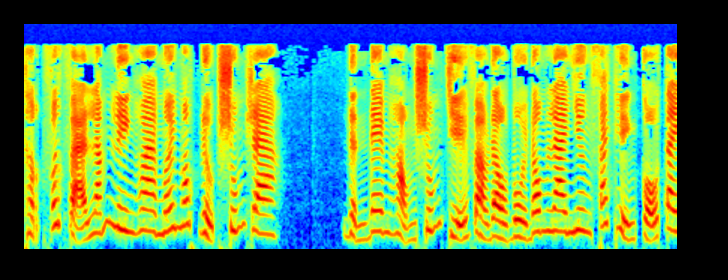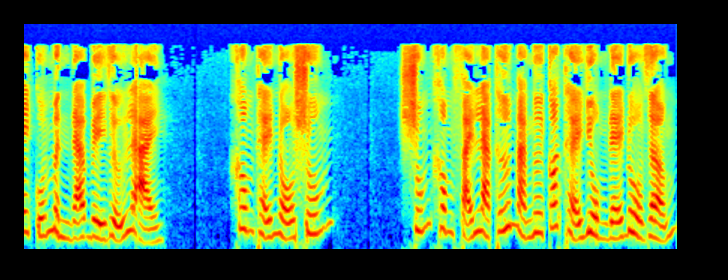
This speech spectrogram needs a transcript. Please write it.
Thật vất vả lắm liên hoa mới móc được súng ra. Định đem họng súng chỉ vào đầu bùi đông lai nhưng phát hiện cổ tay của mình đã bị giữ lại. Không thể nổ súng. Súng không phải là thứ mà ngươi có thể dùng để đùa giỡn.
